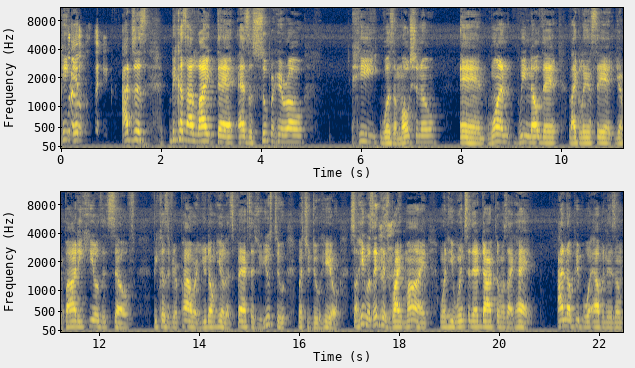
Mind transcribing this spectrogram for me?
he. It, I just because I like that as a superhero, he was emotional. And one, we know that, like Lynn said, your body heals itself because of your power. You don't heal as fast as you used to, but you do heal. So he was in his right mind when he went to that doctor and was like, "Hey, I know people with albinism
